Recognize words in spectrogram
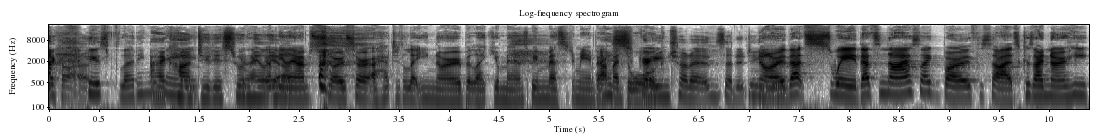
I can't. He's flirting I me. can't do this to You're like, Amelia. Amelia, I'm so sorry. I have to let you know, but like your man's been messaging me about I my dog. screenshot it and sent it to No, you. that's sweet. That's nice, like both sides, because I know he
